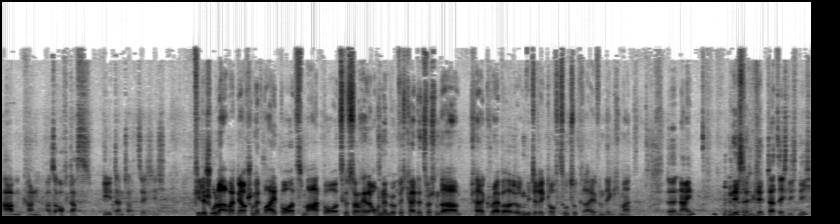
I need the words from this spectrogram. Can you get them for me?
haben kann. Also auch das geht dann tatsächlich. Viele Schulen arbeiten ja auch schon mit Whiteboards, Smartboards. Gibt es halt auch eine Möglichkeit, inzwischen da per Grabber irgendwie direkt drauf zuzugreifen, denke ich mal? Äh, nein, nicht? Okay. tatsächlich nicht.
